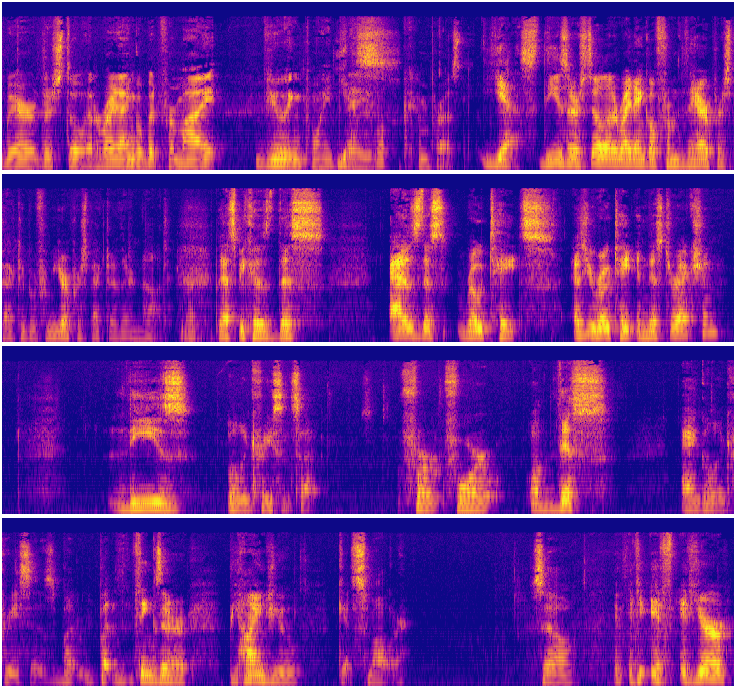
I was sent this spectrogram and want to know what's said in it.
Where they're still at a right angle, but for my viewing point, Yes. they look compressed. Yes, these are still at a right angle from their perspective, but from your perspective, they're not. Right. But that's because this, as this rotates, as you rotate in this direction, these will increase in size. For for well, this angle increases, but but things that are behind you get smaller. So if if you- if, if you're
